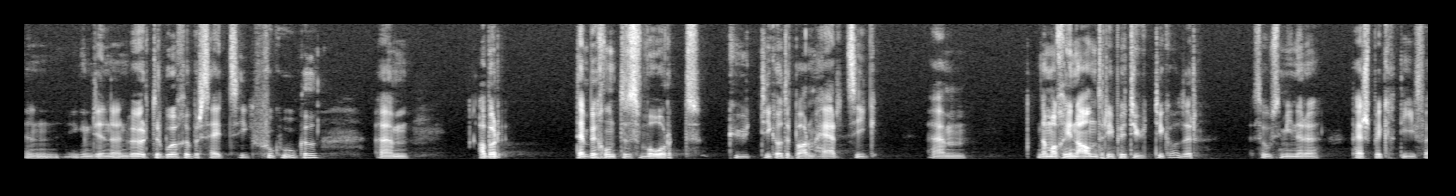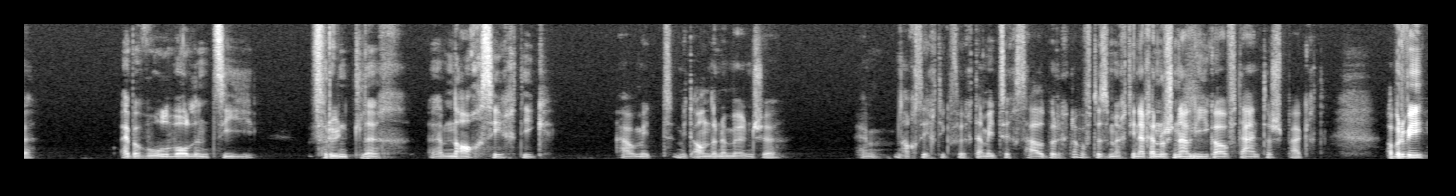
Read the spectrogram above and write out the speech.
ein, irgendwie eine Wörterbuchübersetzung von Google. Ähm, aber dann bekommt das Wort gütig oder barmherzig ähm, nochmal eine andere Bedeutung, oder? So aus meiner Perspektive. Eben wohlwollend sein, freundlich, ähm, nachsichtig, auch mit, mit anderen Menschen. Ähm, nachsichtig vielleicht auch mit sich selber. Ich glaube, auf das möchte ich nachher noch schnell eingehen, auf den Aspekt. Aber wie,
